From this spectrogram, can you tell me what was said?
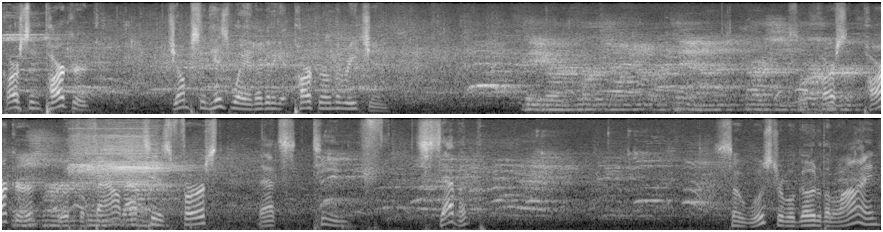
Carson Parker jumps in his way, and they're going to get Parker on the reach in. So Carson Parker with the foul. That's his first. That's team seventh. So Wooster will go to the line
